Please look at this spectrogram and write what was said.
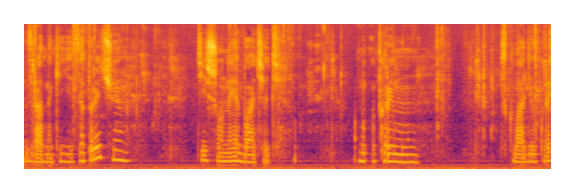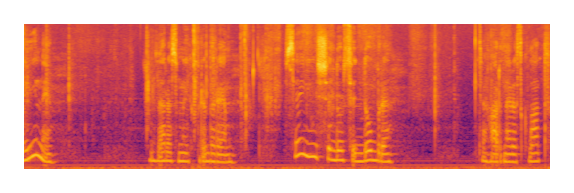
Зрадники є. Заперечую. Ті, що не бачать Криму в складі України. Зараз ми їх приберемо. Все інше досить добре. Це гарний розклад.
